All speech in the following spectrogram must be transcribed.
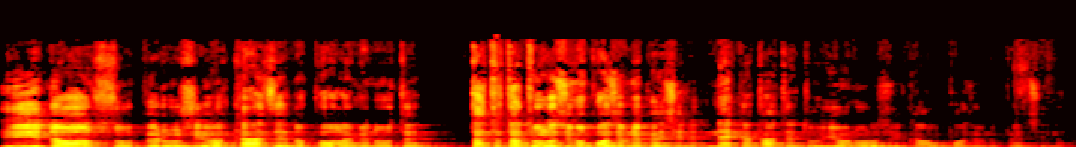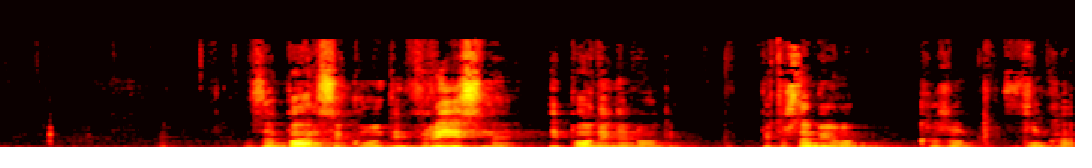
I da on super uživa, kad za jedno pola minute, tata, tata, ulazimo u podzemne pećine. Neka tate tu, i on ulazi kao u podzemne pećine. Za par sekundi vrisne i podigne noge. Pitam šta je bilo? Kaže on, vulkan.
